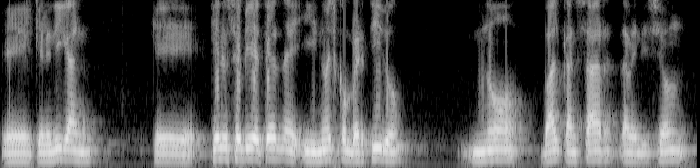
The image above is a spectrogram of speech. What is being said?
El que le digan que tiene usted vida eterna y no es convertido, no va a alcanzar la bendición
